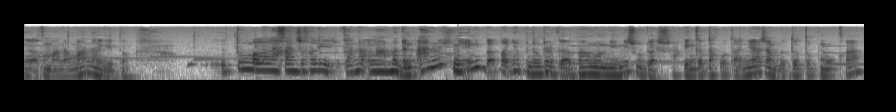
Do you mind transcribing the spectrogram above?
nggak ke mana-mana gitu. Itu melelahkan sekali karena lama dan anehnya ini bapaknya benar-benar gak bangun. Ini sudah saking ketakutannya sambil tutup muka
